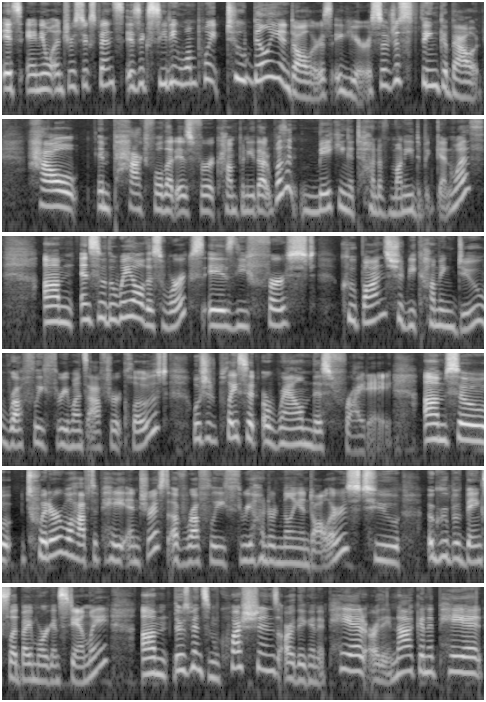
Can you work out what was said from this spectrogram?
its annual interest expense is exceeding $1.2 billion a year. So just think about how impactful that is for a company that wasn't making a ton of money to begin with. Um, and so the way all this works is the first coupons should be coming due roughly three months after it closed, which would place it around this Friday. Um, so Twitter will have to pay interest of roughly $300 million to a group of banks led by Morgan Stanley. Um, there's been some questions. Are they going to pay it? Are they not going to pay it?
